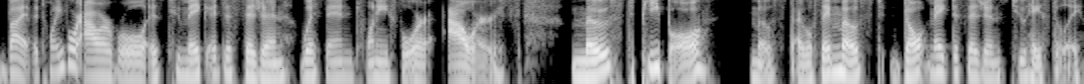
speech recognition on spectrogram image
But the 24 hour rule is to make a decision within 24 hours. Most people, most, I will say most, don't make decisions too hastily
